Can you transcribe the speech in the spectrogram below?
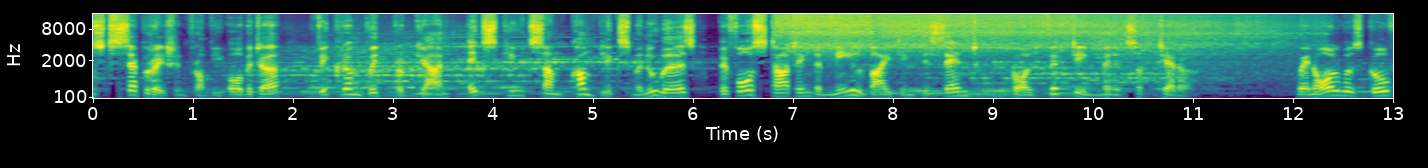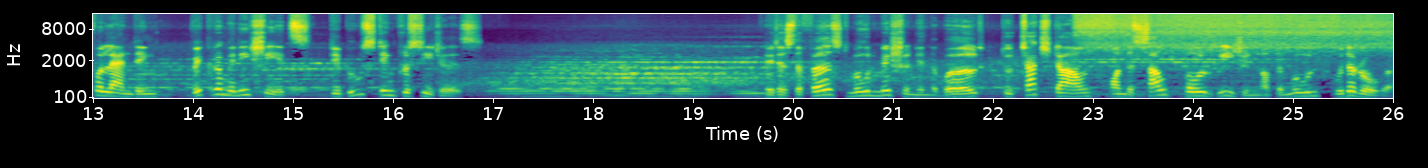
Post separation from the orbiter, Vikram with Pragyan executes some complex maneuvers before starting the nail biting descent called 15 Minutes of Terror. When all was go for landing, Vikram initiates deboosting procedures. It is the first moon mission in the world to touch down on the South Pole region of the moon with a rover.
